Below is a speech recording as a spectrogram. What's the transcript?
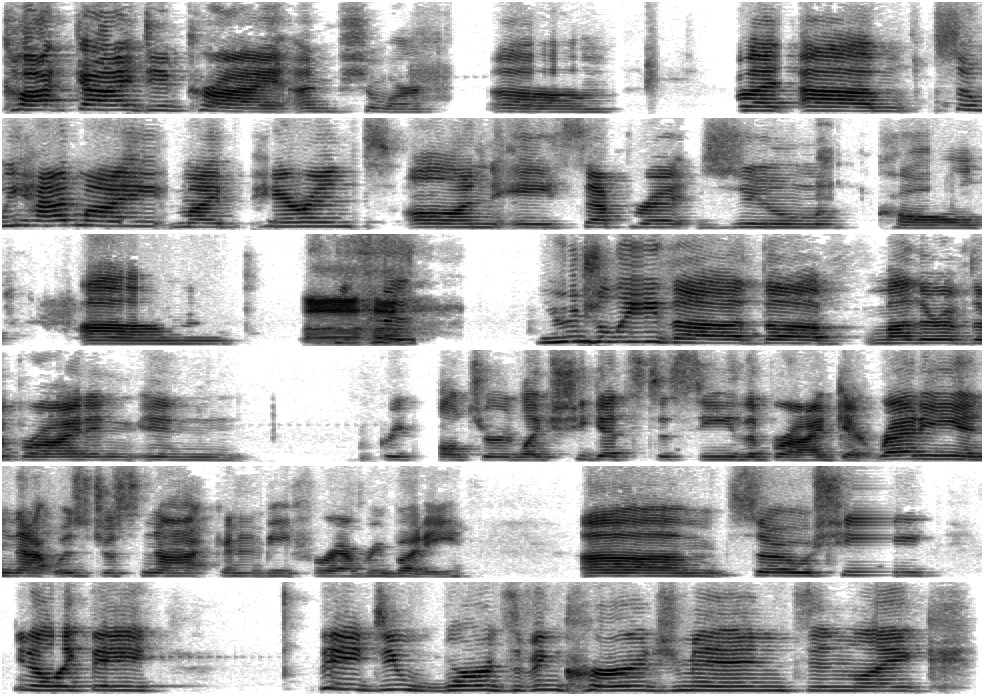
Cot guy did cry, I'm sure. Um, but um, so we had my my parents on a separate Zoom call um, Uh-huh. because usually the the mother of the bride in in Greek culture, like she gets to see the bride get ready, and that was just not going to be for everybody. Um, so she, you know, like they they do words of encouragement and like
